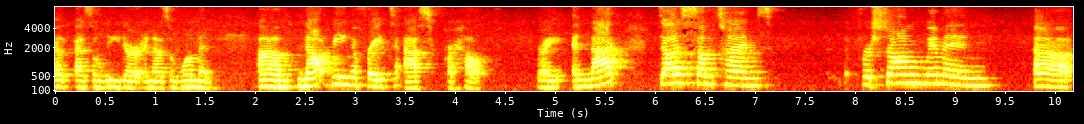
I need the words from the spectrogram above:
as, a leader and as a woman. Um, not being afraid to ask for help right? And that does sometimes for strong women uh,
